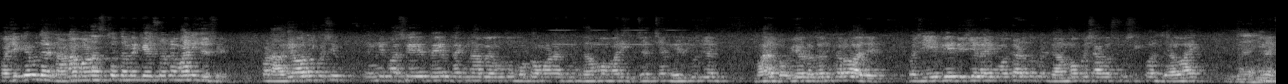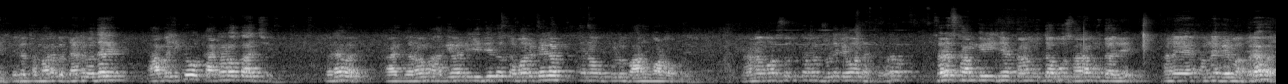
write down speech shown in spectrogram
પછી કેવું થાય નાના માણસ તો તમે કહેશો એટલે માની જશે. પણ આગેવાનો પછી એમની પાસે એમ થાય ના ભાઈ હું તો મોટો માણસ છું ગામમાં મારી ઇજ્જત છે વેલ્યુ છે મારે ભવ્ય લગ્ન કરવા છે. પછી એ બે ડીજે લાઈન વગાડો તો ગામમાં પછી આ વસ્તુ શીખવા જવાય નહીં. એટલે તમારે બધાને વધારે આ પછી કેવો કાટાળો કાચ છે. બરાબર? આ કરવામાં આગેવાની લીધી તો તમારે પહેલાં એનો પેલું ભાર પાડવો પડે. નાના માણસો તો તમારે જોડે રહેવાના છે બરાબર? સરસ કામગીરી છે ત્રણ મુદ્દા બહુ સારા મુદ્દા છે અને અમને ગમ્યા બરાબર?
